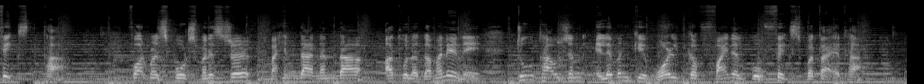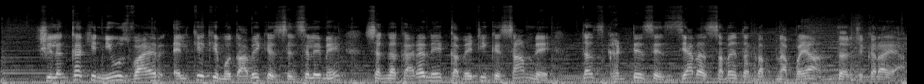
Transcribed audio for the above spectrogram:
फिक्स था। Former sports minister Mahinda Nanda अथुलगमने ने 2011 के वर्ल्ड कप फाइनल को फिक्स बताया था। श्रीलंका की न्यूज़ वायर एलके के मुताबिक इस सिलसिले में संगाकारा ने कमेटी के सामने 10 घंटे से ज़्यादा समय तक अपना बयान दर्ज कराया।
